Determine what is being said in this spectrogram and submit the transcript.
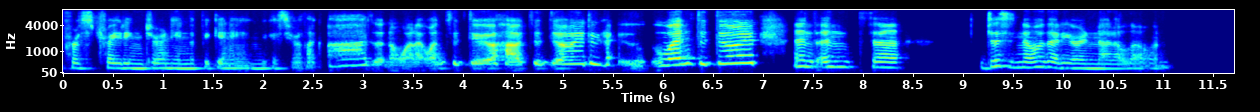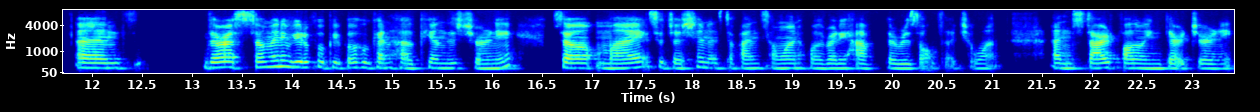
frustrating journey in the beginning because you're like, oh, I don't know what I want to do, how to do it, when to do it, and and uh, just know that you're not alone. And there are so many beautiful people who can help you on this journey. So my suggestion is to find someone who already have the results that you want and start following their journey.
